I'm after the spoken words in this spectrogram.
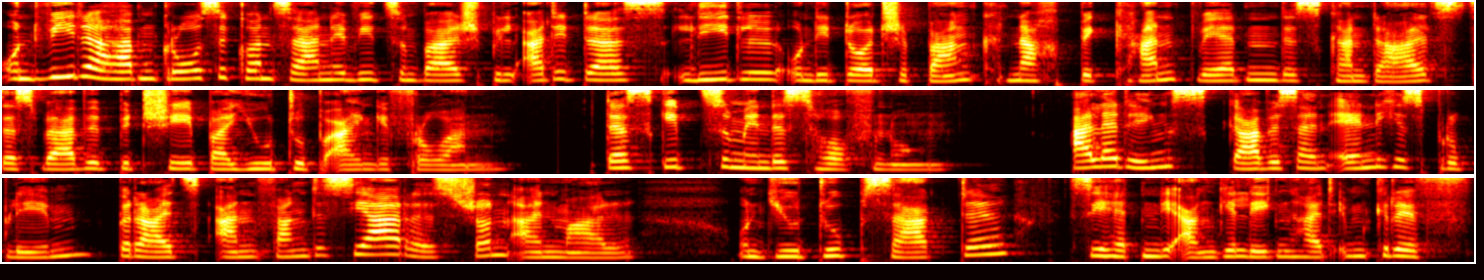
Und wieder haben große Konzerne wie zum Beispiel Adidas, Lidl und die Deutsche Bank nach Bekanntwerden des Skandals das Werbebudget bei YouTube eingefroren. Das gibt zumindest Hoffnung. Allerdings gab es ein ähnliches Problem bereits Anfang des Jahres schon einmal und YouTube sagte, sie hätten die Angelegenheit im Griff.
